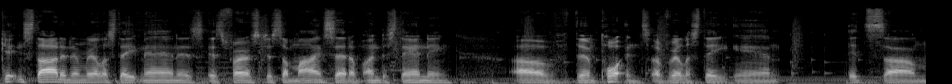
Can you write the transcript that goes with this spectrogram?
getting started in real estate, man, is is first just a mindset of understanding of the importance of real estate and it's um,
